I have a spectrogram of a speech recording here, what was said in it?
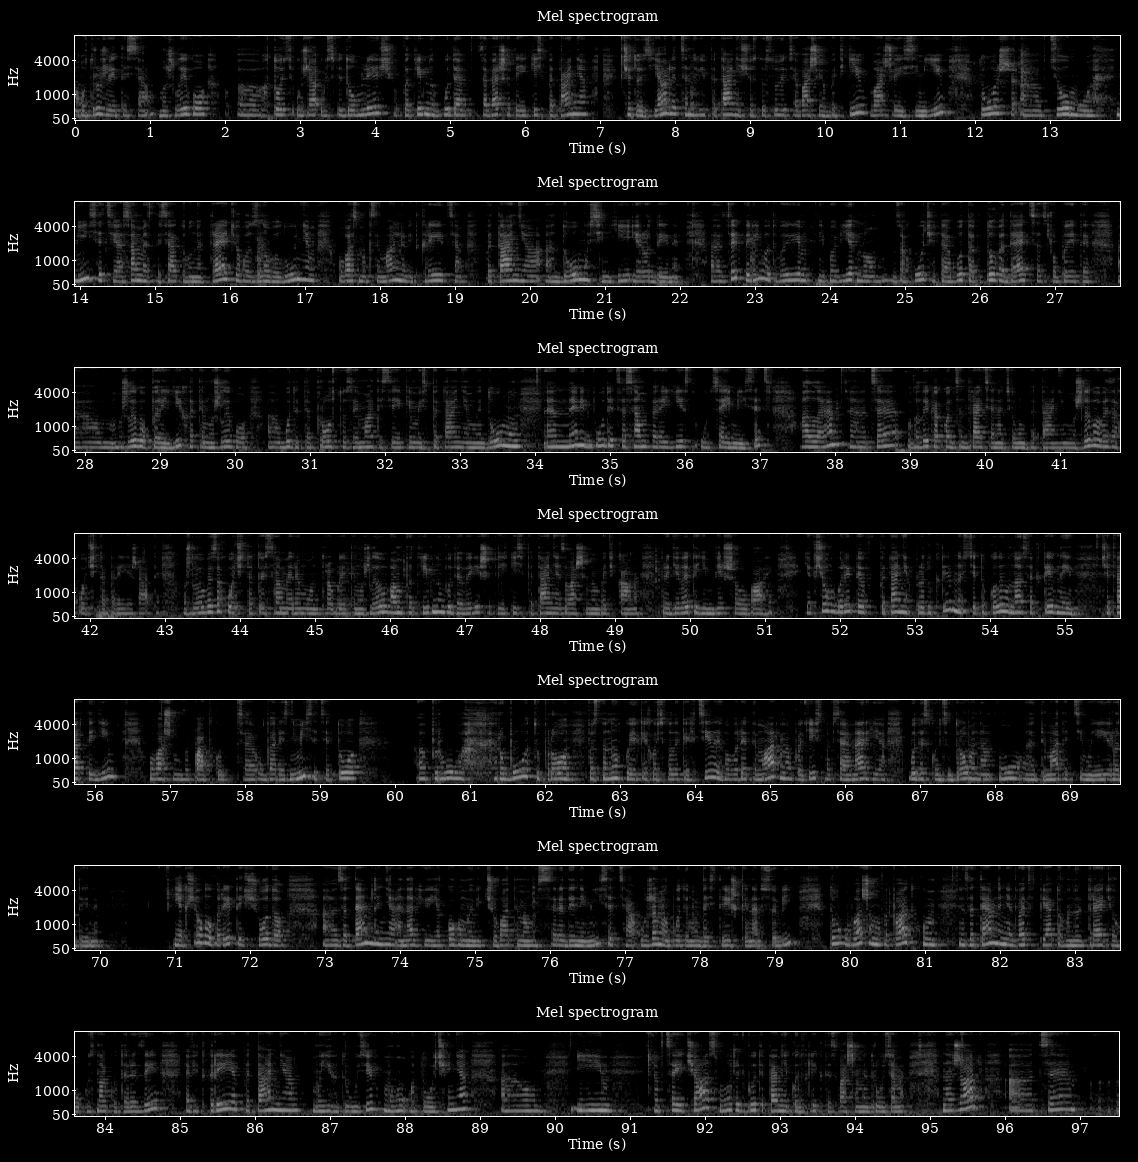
одружитися, можливо, е, хтось уже усвідомлює, що потрібно буде завершити якісь питання, чи то з'являться нові питання, що стосуються ваших батьків, вашої сім'ї. Тож е, в цьому місяці, а саме з 10.03, з новолунням, у вас максимально відкриється питання е, дому, сім'ї і родини. Е, В цей період ви, ймовірно, захочете або так доведеться зробити, можливо, переїхати, можливо, будете просто займатися якимись питаннями дому. Не відбудеться сам переїзд у цей місяць. Але е, це велика концентрація на цьому питанні. Можливо, ви захочете переїжджати, можливо, ви захочете той самий ремонт робити, можливо, вам потрібно буде вирішити якісь питання з вашими батьками, приділити їм більше уваги. Якщо говорити в питаннях продуктивності, то коли у нас активний четвертий дім, у вашому випадку це у березні місяці, то про роботу, про постановку якихось великих цілей говорити марно, бо дійсно вся енергія буде сконцентрована у е, тематиці моєї родини. Якщо говорити щодо затемнення, енергію якого ми відчуватимемо з середини місяця, уже ми будемо десь трішки не в собі, то у вашому випадку затемнення 25.03 у знаку Терези відкриє питання моїх друзів, мого оточення. І в цей час можуть бути певні конфлікти з вашими друзями. На жаль, це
